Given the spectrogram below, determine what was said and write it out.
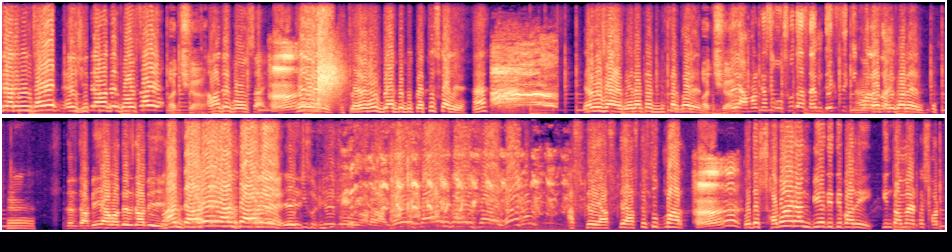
চেয়ারম্যান সাহেব। এই শীতে আমাদের পৌঁছায় আচ্ছা। আমাদের পৌঁছায় চেয়ারম্যান ব্যাট দেবি করতিস কাজে হ্যাঁ? চেয়ারম্যান সাহেব হ্যাঁ? বিচার করেন। আচ্ছা। আমার কাছে ওষুধ আছে আমি দেখছি কি হ্যাঁ, করা যায়। করেন। আমাদের দাবি মানতে হবে মানতে হবে। আস্তে আস্তে আস্তে চুপ মার। হ্যাঁ? তোদের সবার আমি বিয়ে দিতে পারি কিন্তু আমার একটা শর্ত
